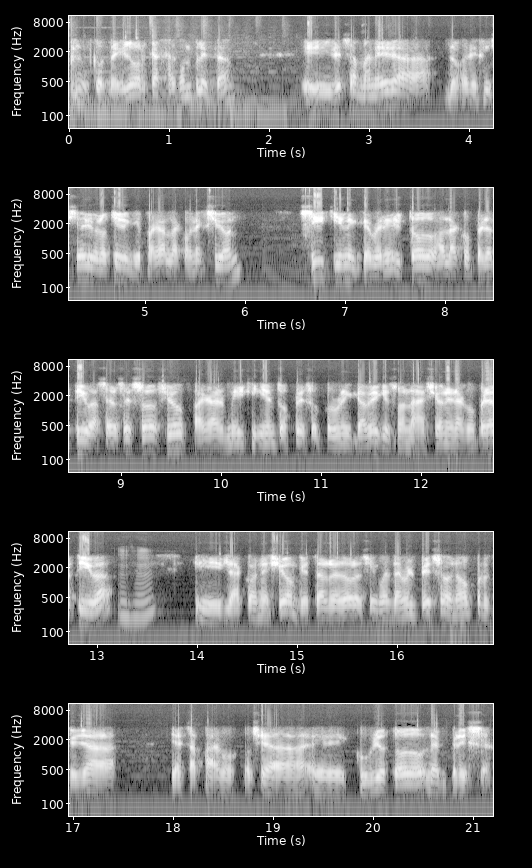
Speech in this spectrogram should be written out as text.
contenedor caja completa, y de esa manera los beneficiarios no tienen que pagar la conexión, sí tienen que venir todos a la cooperativa a hacerse socios, pagar 1.500 pesos por única vez, que son las acciones de la cooperativa, y la conexión que está alrededor de 50.000 pesos, no, porque ya, ya está pago, o sea, eh, cubrió todo la empresa.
